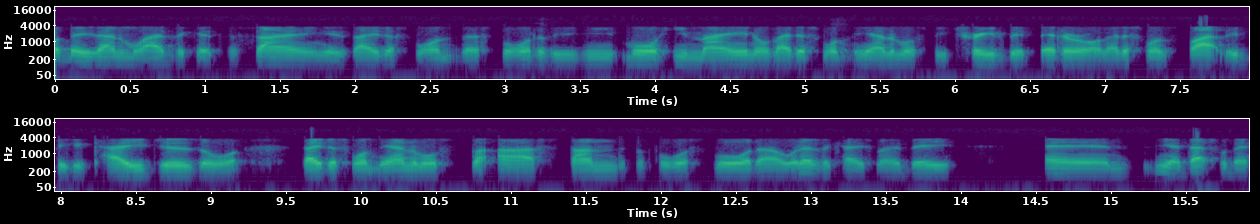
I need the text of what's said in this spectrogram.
what these animal advocates are saying is they just want the slaughter to be more humane, or they just want the animals to be treated a bit better, or they just want slightly bigger cages, or they just want the animals uh, stunned before slaughter, whatever the case may be. And know, that's what they're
